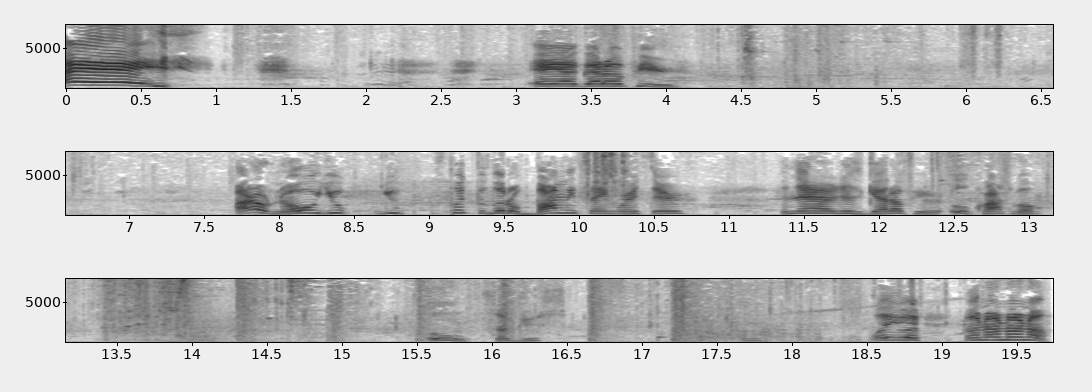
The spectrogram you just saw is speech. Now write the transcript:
Hey! hey, I got up here. I don't know. You you put the little bomby thing right there, and then I just get up here. Ooh, crossbow. Ooh, slurp juice. Ooh. Wait, wait, no, no, no, no.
